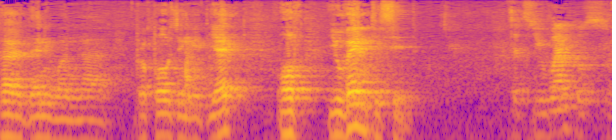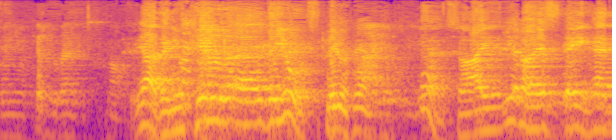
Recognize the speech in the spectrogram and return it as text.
heard anyone uh, proposing it yet, of Juventicide. That's Juventus, when you kill Juventus. Yeah, when you kill uh, the youth. Yeah. yeah, so I, you know, as they had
